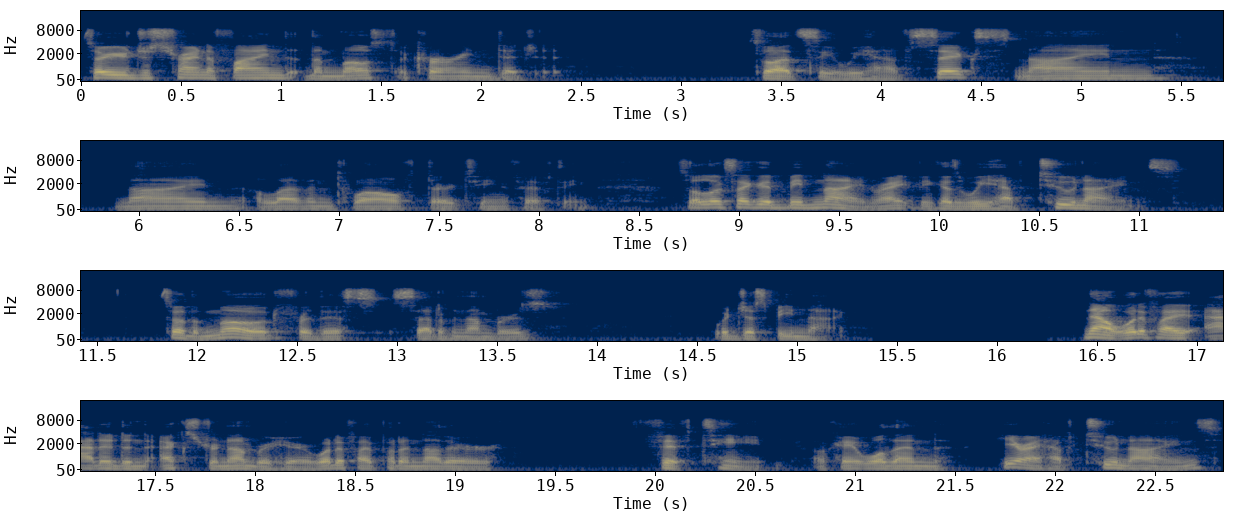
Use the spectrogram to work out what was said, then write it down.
So you're just trying to find the most occurring digit. So let's see, we have 6, 9, 9, 11, 12, 13, 15. So it looks like it'd be 9, right? Because we have two 9s. So the mode for this set of numbers would just be 9. Now, what if I added an extra number here? What if I put another 15? Okay, well then here I have two 9s,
